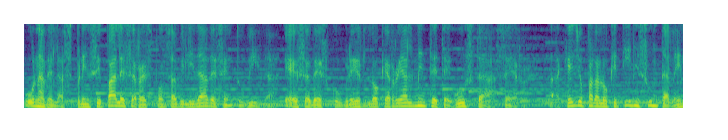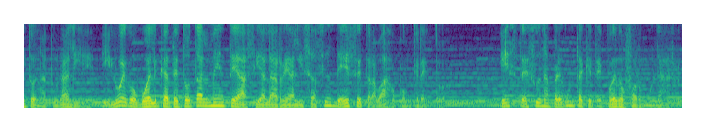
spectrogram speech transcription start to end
Una de las principales responsabilidades en tu vida es descubrir lo que realmente te gusta hacer, aquello para lo que tienes un talento natural y, y luego vuélcate totalmente hacia la realización de ese trabajo concreto. Esta es una pregunta que te puedo formular.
